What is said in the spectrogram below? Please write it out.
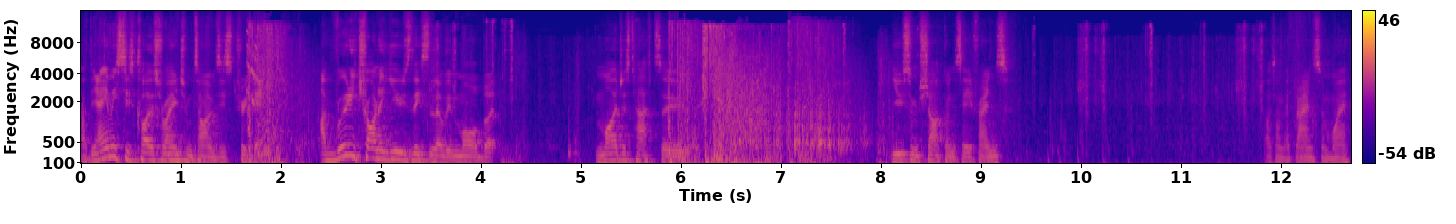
Oh, the aim is close range sometimes is tricky. I'm really trying to use this a little bit more, but might just have to use some shotguns here, friends. I was on the ground somewhere.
